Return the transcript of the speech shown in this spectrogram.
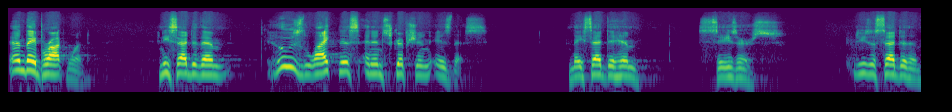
And they brought one. And he said to them, Whose likeness and inscription is this? And they said to him, Caesar's. Jesus said to them,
